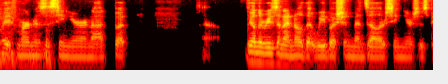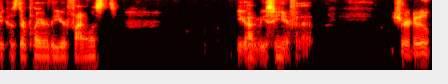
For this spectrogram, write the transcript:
if, if Mern is a senior or not, but uh, the only reason I know that Weebush and Menzel are seniors is because they're Player of the Year finalists. You got to be a senior for that. Sure do.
